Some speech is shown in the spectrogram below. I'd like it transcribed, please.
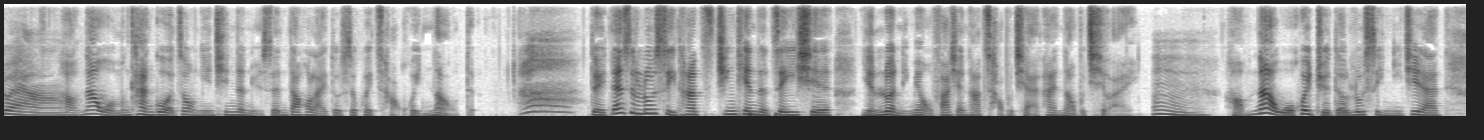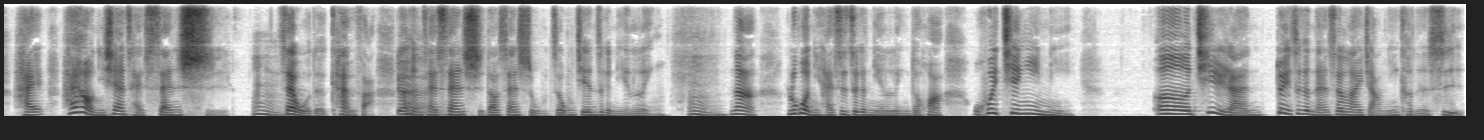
对啊，好，那我们看过这种年轻的女生到后来都是会吵会闹的。对，但是 Lucy 她今天的这一些言论里面，我发现她吵不起来，她也闹不起来。嗯，好，那我会觉得 Lucy，你既然还还好，你现在才三十，嗯，在我的看法，可能才三十到三十五中间这个年龄，嗯，那如果你还是这个年龄的话，我会建议你，呃，既然对这个男生来讲，你可能是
